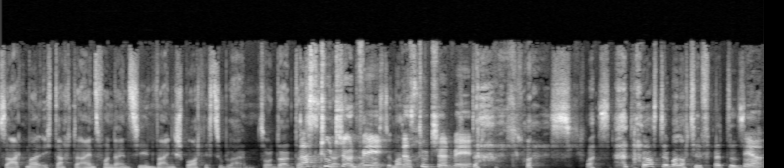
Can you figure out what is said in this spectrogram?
sag mal, ich dachte, eins von deinen Zielen war eigentlich sportlich zu bleiben. So, da, das, das, tut da, schon da weh. das noch, tut schon weh. ich weiß, ich weiß. Da hast du immer noch die fette Sau. Ja.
